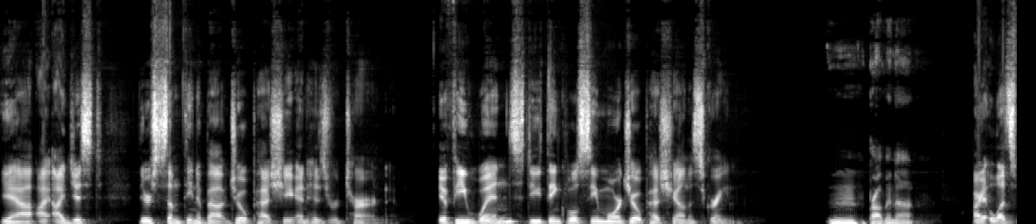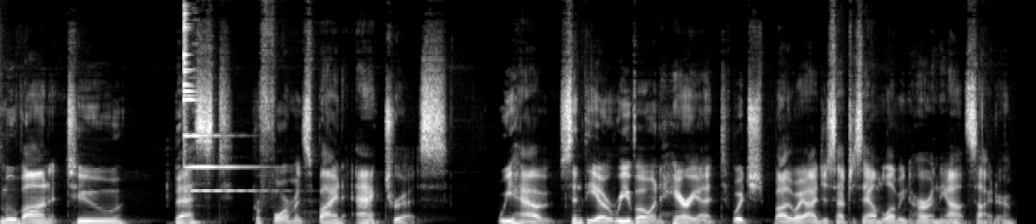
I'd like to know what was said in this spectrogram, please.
Yeah, I, I just there's something about Joe Pesci and his return. If he wins, do you think we'll see more Joe Pesci on the screen? Mm, probably not. All right, let's move on to best performance by an actress. We have Cynthia Erivo and Harriet, which, by the way, I just have to say I'm loving her in The Outsider.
